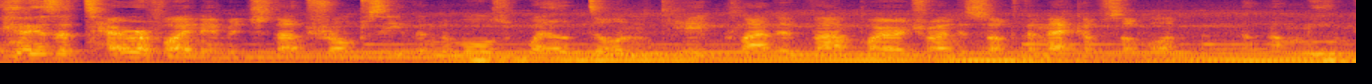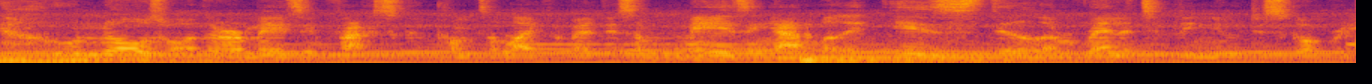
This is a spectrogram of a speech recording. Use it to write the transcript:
It is a terrifying image that trumps even the most well-done cape-cladded vampire trying to suck the neck of someone. I mean, who knows what other amazing facts could come to life about this amazing animal. It is still a relatively new discovery,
